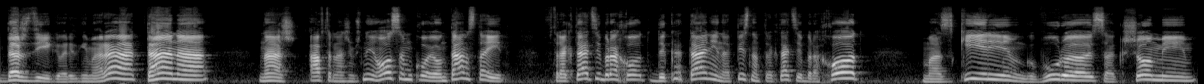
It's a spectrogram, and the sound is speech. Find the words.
дожди, говорит Гимара, Тана, наш автор нашей Мишны, Осам Кой, он там стоит, в трактате Брахот, Декатани, написано в трактате Брахот, Мазкирим, Гвурос, Акшомим,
